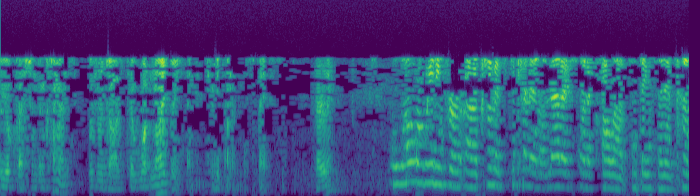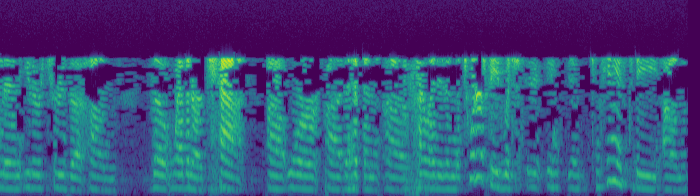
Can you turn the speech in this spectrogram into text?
for your questions and comments with regards to what libraries think can be done in this space. Merrilee? Well, while we're waiting for uh, comments to come in on that, I just want to call out some things that have come in either through the um, the webinar chat uh, or uh, that have been uh, highlighted in the Twitter feed, which in, in continues to be um,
